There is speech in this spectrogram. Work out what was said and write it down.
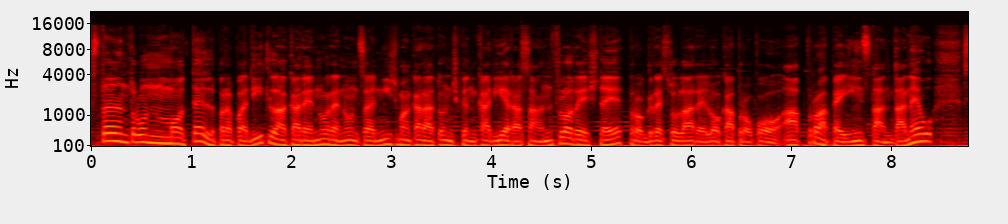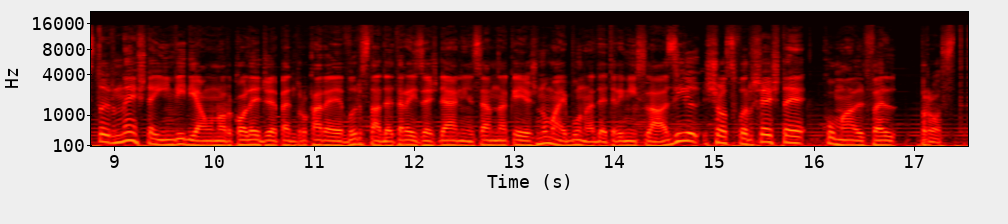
Stă într-un motel prăpădit la care nu renunță nici măcar atunci când cariera sa înflorește, progresul are loc, apropo, aproape instantaneu, stârnește invidia unor colege pentru care vârsta de 30 de ani înseamnă că ești numai bună de trimis la azil și o sfârșește, cum altfel, prost.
